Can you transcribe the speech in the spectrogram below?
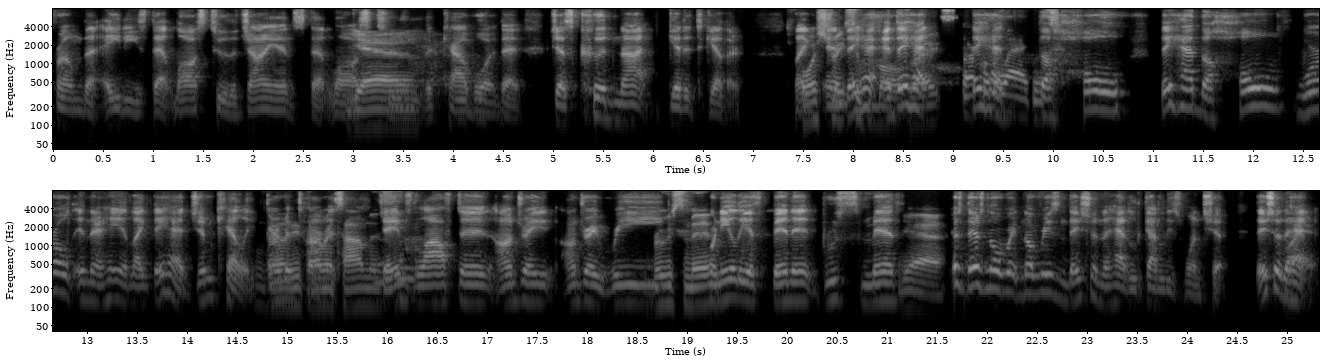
from the '80s that lost to the Giants, that lost Yeah. to the Cowboy, that just could not get it together. Like, Four and straight they Super had, Bowls, and they had, right? they Circle had wagons. the whole they had the whole world in their hand. Like they had Jim Kelly, Thurman Gurley, Thomas, Thomas, James Lofton, Andre Andre Reed, Bruce Smith. Cornelius Bennett, Bruce Smith. Yeah, There's there's no no reason they shouldn't have had got at least one chip. They should have had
